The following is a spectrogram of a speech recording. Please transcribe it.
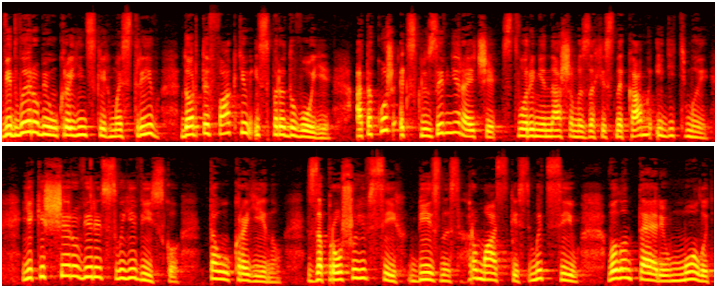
від виробів українських майстрів до артефактів із передової, а також ексклюзивні речі, створені нашими захисниками і дітьми, які щиро вірять в своє військо та Україну. Запрошую всіх бізнес, громадськість, митців, волонтерів, молодь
